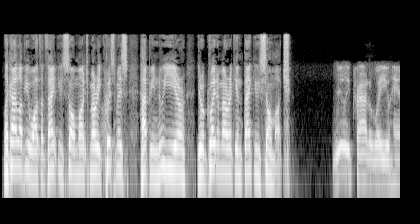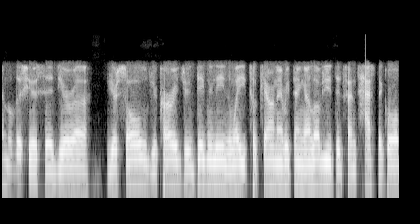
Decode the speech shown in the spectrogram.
Like I love you, Arthur. Thank you so much. Merry Christmas. Happy New Year. You're a great American. Thank you so much. Really proud of the way you handled this year, Sid. Your uh, your soul, your courage, your dignity, and the way you took care of everything. I love you. did fantastic. We're all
